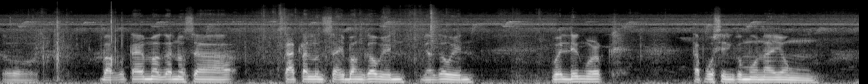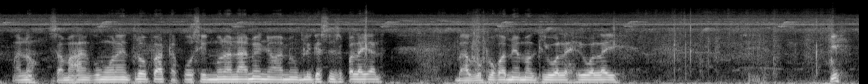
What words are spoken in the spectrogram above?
So bago tayo mag ano sa tatalon sa ibang gawin gagawin welding work tapusin ko muna yung ano samahan ko muna yung tropa tapusin muna namin yung aming obligasyon sa palayan bago po kami maghiwalay-hiwalay. Okay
